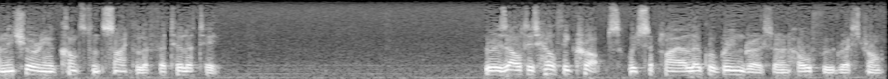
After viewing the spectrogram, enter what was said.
and ensuring a constant cycle of fertility. The result is healthy crops which supply a local greengrocer and whole food restaurant.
